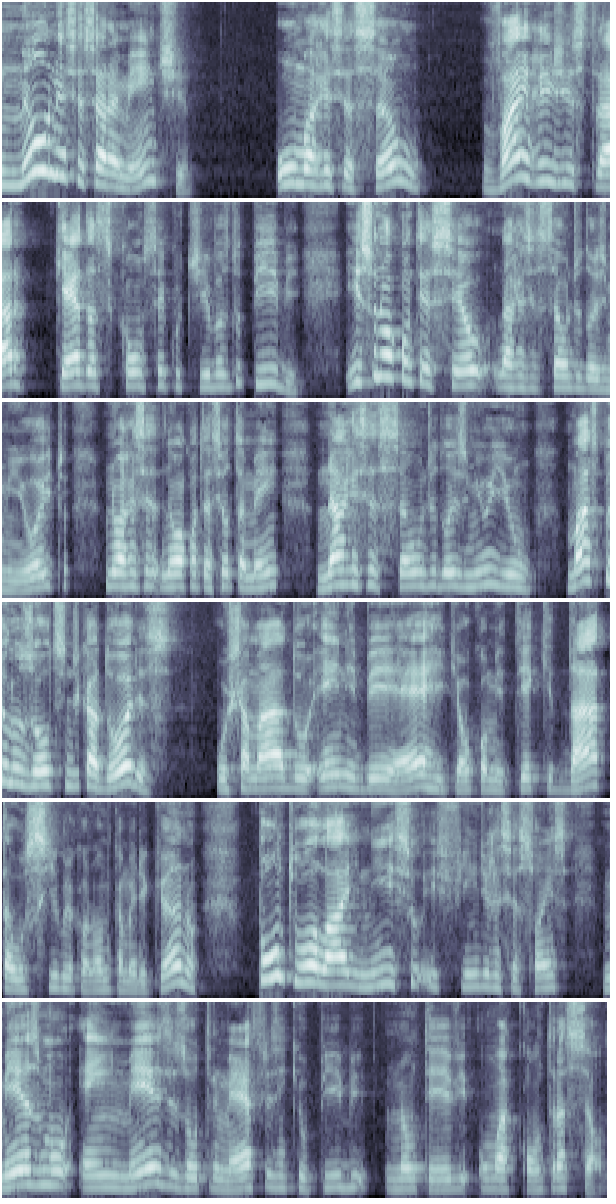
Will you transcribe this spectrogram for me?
não necessariamente uma recessão vai registrar quedas consecutivas do PIB. Isso não aconteceu na recessão de 2008, não, não aconteceu também na recessão de 2001, mas pelos outros indicadores, o chamado NBR, que é o comitê que data o ciclo econômico americano, pontuou lá início e fim de recessões, mesmo em meses ou trimestres em que o PIB não teve uma contração.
